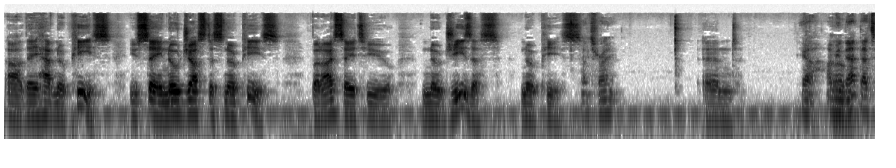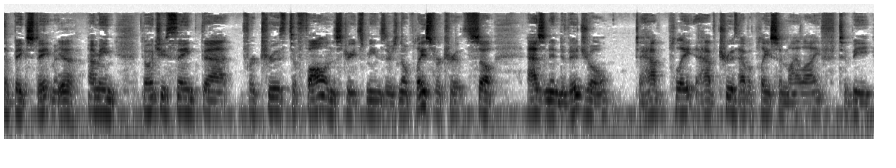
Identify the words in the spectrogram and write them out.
Uh, they have no peace. You say no justice, no peace, but I say to you, no Jesus, no peace. That's right. And yeah, I mean um, that that's a big statement. Yeah. I mean, don't you think that for truth to fall in the streets means there's no place for truth? So, as an individual, to have play have truth have a place in my life, to be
